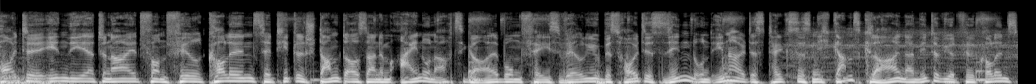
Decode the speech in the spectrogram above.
Heute in the Air Tonight von Phil Collins. Der Titel stammt aus seinem 81er Album Face Value. Bis heute ist Sinn und Inhalt des Textes nicht ganz klar. In einem Interview hat Phil Collins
